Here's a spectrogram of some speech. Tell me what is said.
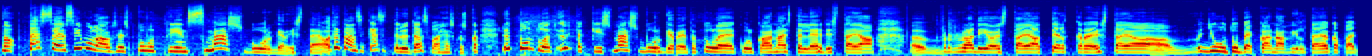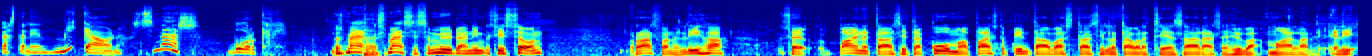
No tässä jo sivulauseessa puhuttiin Smashburgerista ja otetaan se käsittely tässä vaiheessa, koska nyt tuntuu, että yhtäkkiä Smashburgereita tulee, kuulkaa naistenlehdistä ja ö, radioista ja telkkareista ja YouTube-kanavilta ja joka paikasta, niin mikä on Smashburgeri? No Sma- Smashissa myydään, niin, siis se on rasvainen liha, se painetaan sitä kuumaa paistopintaa vastaan sillä tavalla, että siihen saadaan se hyvä mailardi. Eli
